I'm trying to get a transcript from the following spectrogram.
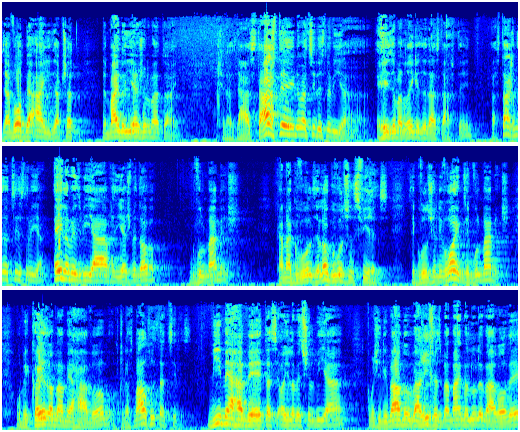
זה עבוד בעין, זה הפשט למעלה יש ולמטה עין. מבחינת דאס תחתין ומצילס לביאה. איזה מדרגה זה דאס תחתין? דאס תחתין ומצילס לביאה. אין לו מזביאה, יש בדובו. גבול ממש. כאן הגבול זה לא גבול של ספירס, זה גבול של נברואים, זה גבול ממש. ומקויר מה מהאבום, מבחינת מלכוס תצילס. מי מהווה את האוילומס של ביאה? כמו שדיברנו באריכס במים עלו לבערובה,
